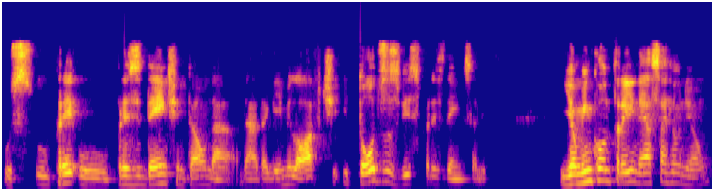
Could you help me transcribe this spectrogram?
os, o, pre, o presidente, então, da, da, da Gameloft e todos os vice-presidentes ali. E eu me encontrei nessa reunião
